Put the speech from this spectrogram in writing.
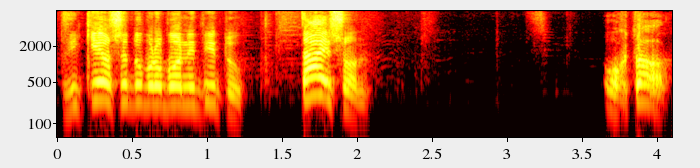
δικαίωσε τον προπονητή του. Τάισον. 8.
